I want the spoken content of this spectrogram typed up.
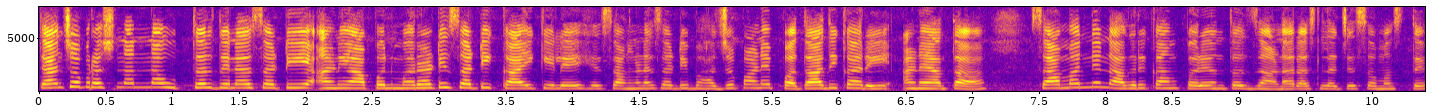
त्यांच्या प्रश्नांना उत्तर देण्यासाठी आणि आपण मराठीसाठी काय केले हे सांगण्यासाठी भाजपाने पदाधिकारी आणि आता सामान्य नागरिकांपर्यंत जाणार असल्याचे समजते.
